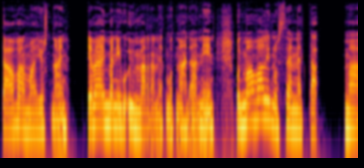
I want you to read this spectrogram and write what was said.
tämä on varmaan just näin. Ja mä, mä niinku ymmärrän, että mut nähdään niin. Mutta mä oon valinnut sen, että mä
